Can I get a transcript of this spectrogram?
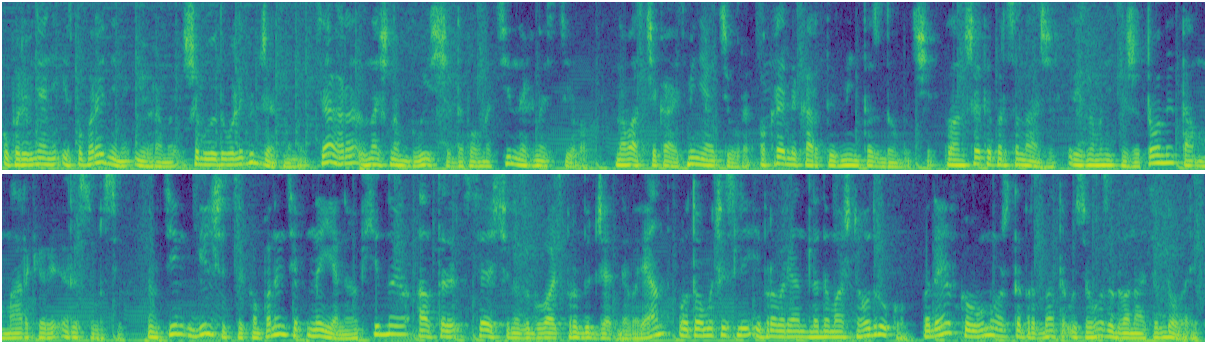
У порівнянні із попередніми іграми, що були доволі бюджетними, ця гра значно ближче до повноцінних настілок. На вас чекають мініатюри, окремі карти вмінь та здобичі, планшети персонажів, різноманітні жетони та маркери ресурсів. Втім, більшість цих компонентів не є необхідною, автори все ще не забувають про бюджетний варіант, у тому числі і про варіант для домашнього друку. PDF-ку ви можете придбати усього за 12 доларів.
